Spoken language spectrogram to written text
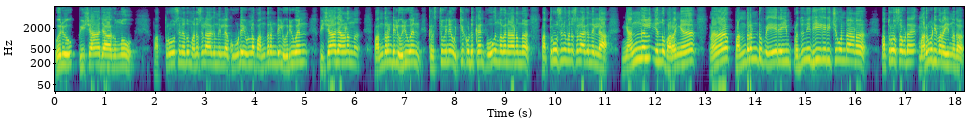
ഒരു പിശാചാകുന്നു. പത്രോസിനത് മനസ്സിലാകുന്നില്ല. കൂടെയുള്ള പന്ത്രണ്ടിൽ ഒരുവൻ പിശാചാണെന്ന്. പന്ത്രണ്ടിൽ ഒരുവൻ ക്രിസ്തുവിനെ ഒറ്റിക്കൊടുക്കാൻ പോകുന്നവനാണെന്ന് പത്രോസിന് മനസ്സിലാകുന്നില്ല. ഞങ്ങൾ എന്ന് പറഞ്ഞ് ആ പന്ത്രണ്ട് പേരെയും പ്രതിനിധീകരിച്ചുകൊണ്ടാണ് പത്രോസ് അവിടെ മറുപടി പറയുന്നത്.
